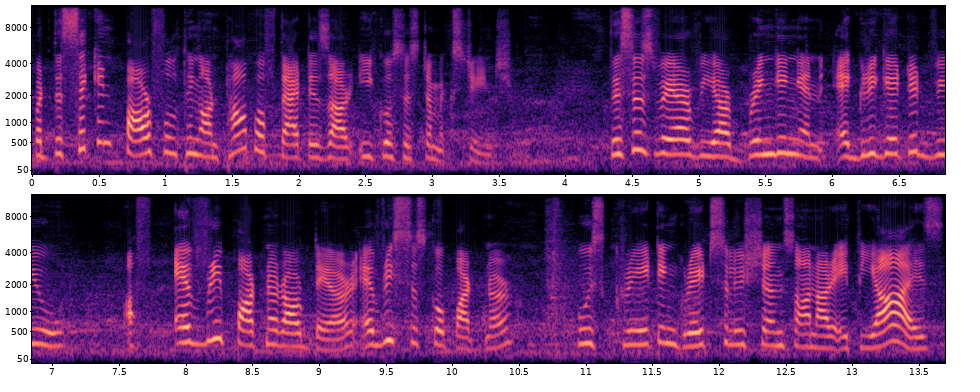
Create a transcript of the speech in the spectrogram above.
But the second powerful thing on top of that is our ecosystem exchange. This is where we are bringing an aggregated view of every partner out there, every Cisco partner, who is creating great solutions on our APIs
